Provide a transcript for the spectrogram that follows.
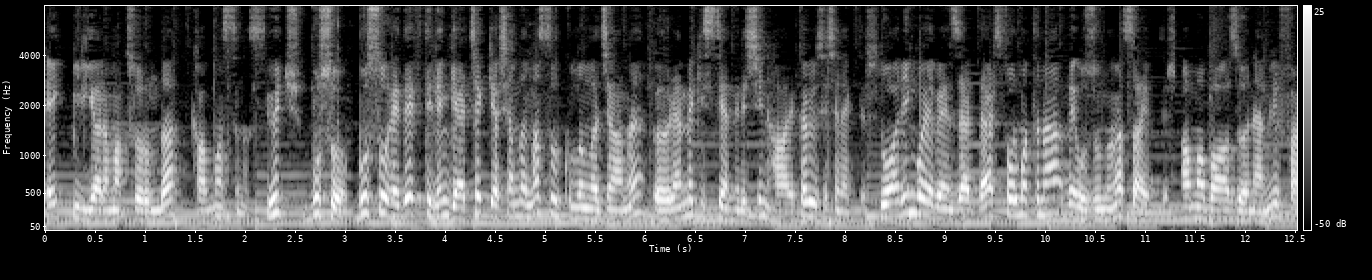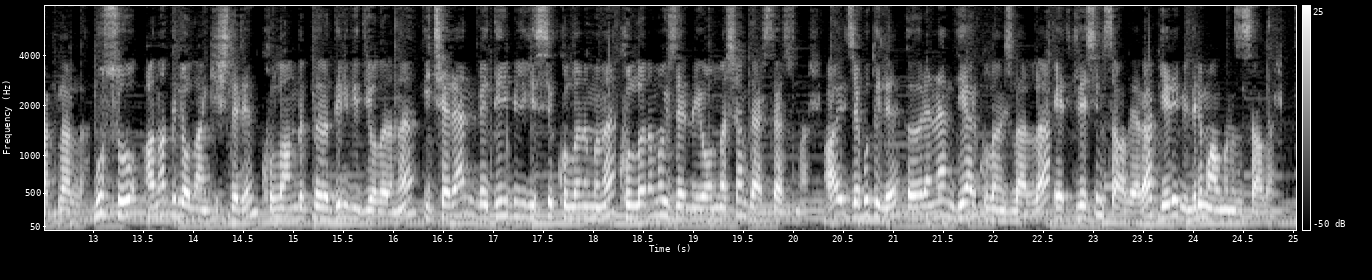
ek bilgi aramak zorunda kalmazsınız. 3. Busu. Busu hedef dilin gerçek yaşamda nasıl kullanılacağını öğrenmek isteyenler için harika bir seçenektir. Duolingo'ya benzer ders formatına ve uzunluğuna sahiptir ama bazı önemli farklarla. Busu ana dil olan kişilerin kullandıkları dil videolarını içeren ve dil bilgisi kullanımını kullanımı üzerine yoğunlaşan dersler sunar. Ayrıca bu dili öğrenen diğer kullanıcılarla etkileşim sağlayarak geri bildirim almanızı sağlar.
